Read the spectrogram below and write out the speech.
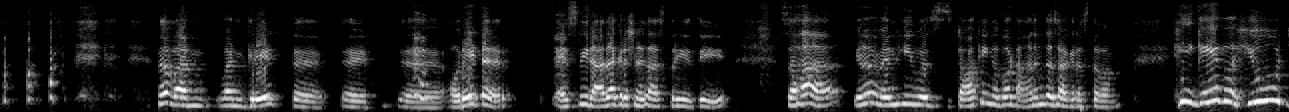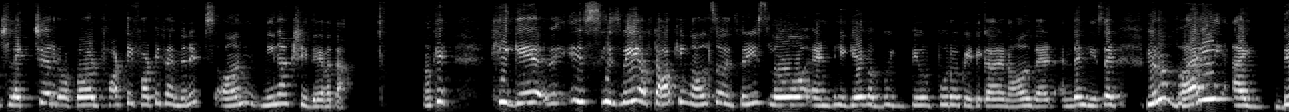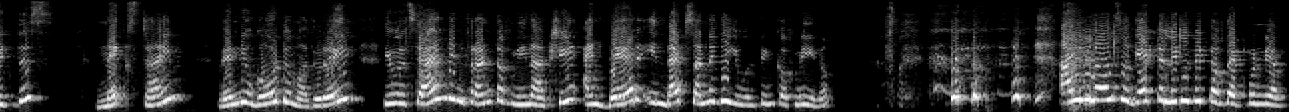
No, one, one great uh, uh, uh, orator, S.V. Radhakrishna Sastri, iti, Saha, you know, when he was talking about Ananda Sagarastavam, he gave a huge lecture of about 40, 45 minutes on Meenakshi Devata. Okay, he gave is his way of talking also is very slow, and he gave a big Puru Pitika and all that. And then he said, You know why I did this? Next time, when you go to Madurai, you will stand in front of Meenakshi, and there in that Sannidhi, you will think of me, you know. I will also get a little bit of that punyam.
